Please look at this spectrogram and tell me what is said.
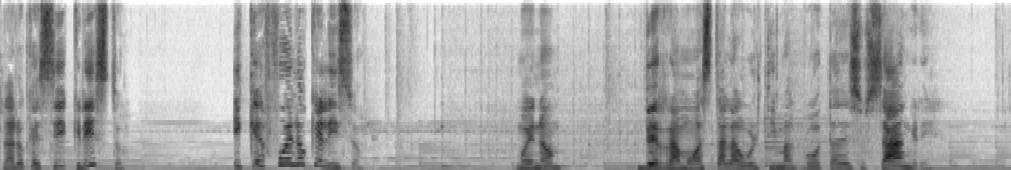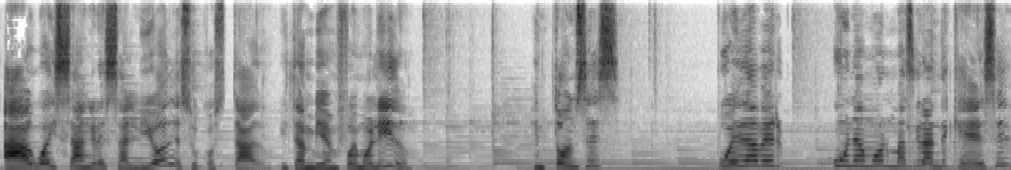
Claro que sí, Cristo. ¿Y qué fue lo que él hizo? Bueno, derramó hasta la última gota de su sangre. Agua y sangre salió de su costado y también fue molido. Entonces, ¿puede haber un amor más grande que ese?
